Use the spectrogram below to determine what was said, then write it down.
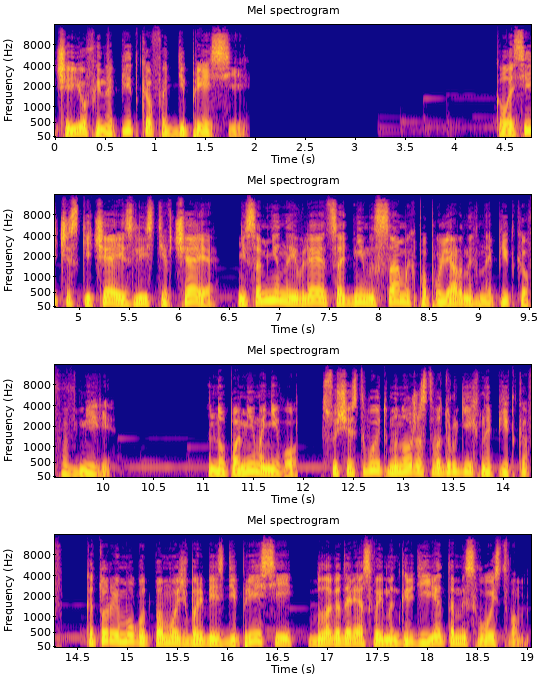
чаев и напитков от депрессии. Классический чай из листьев чая, несомненно, является одним из самых популярных напитков в мире. Но помимо него существует множество других напитков, которые могут помочь в борьбе с депрессией благодаря своим ингредиентам и свойствам.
